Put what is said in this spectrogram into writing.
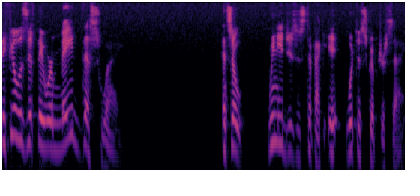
They feel as if they were made this way. And so we need to just step back. It, what does Scripture say?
